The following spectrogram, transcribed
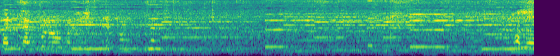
বাট তারপরেও মানে এরকম ভালো?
